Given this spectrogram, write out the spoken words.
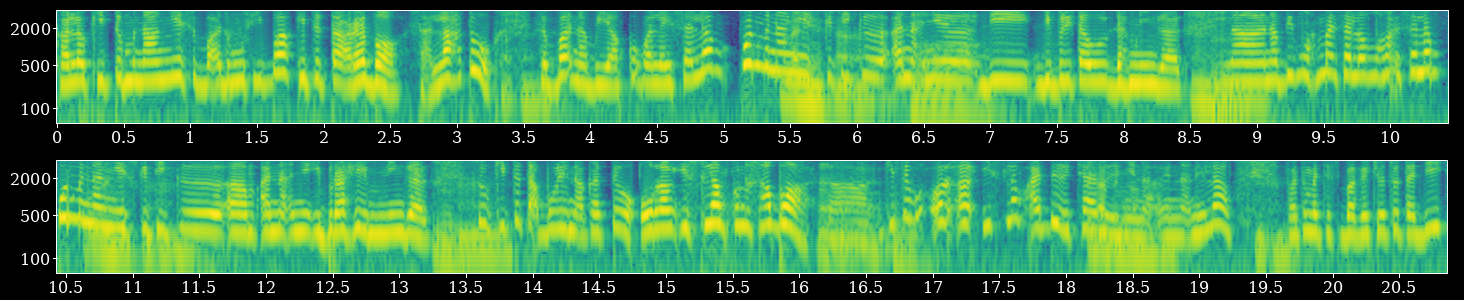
kalau kita menangis sebab ada musibah kita tak redha. Salah tu. Uh-huh. Sebab Nabi Yakub alaihissalam pun menangis, Menangis, ketika anaknya di diberitahu dah meninggal. Hmm. Nah Nabi Muhammad sallallahu alaihi wasallam pun menangis ketika um, anaknya Ibrahim meninggal. Hmm. So kita tak boleh nak kata orang Islam kena sabar. Tak. Kita or, uh, Islam ada caranya nak nak ni lah. Lepas tu macam sebagai contoh tadi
